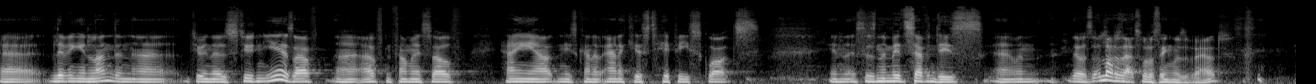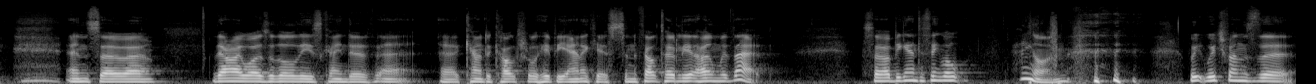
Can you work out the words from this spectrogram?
uh, living in London uh, during those student years, I, uh, I often found myself hanging out in these kind of anarchist hippie squats in this was in the mid 70s uh, when there was a lot of that sort of thing was about. and so uh, there I was with all these kind of uh, uh, countercultural hippie anarchists and felt totally at home with that. So I began to think, well, hang on, which one's the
